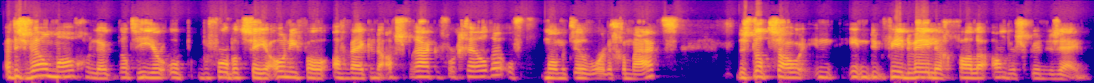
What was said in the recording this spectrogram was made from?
Het is wel mogelijk dat hier op bijvoorbeeld CAO-niveau afwijkende afspraken voor gelden of momenteel worden gemaakt. Dus dat zou in individuele gevallen anders kunnen zijn.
